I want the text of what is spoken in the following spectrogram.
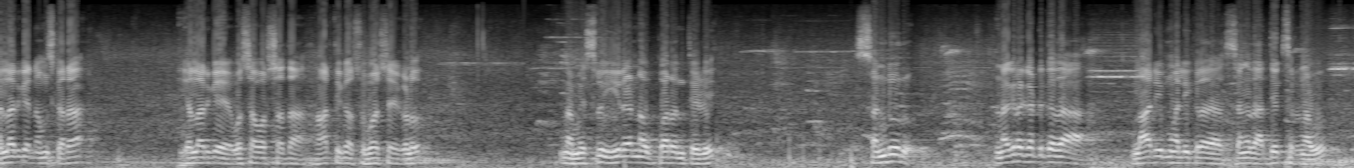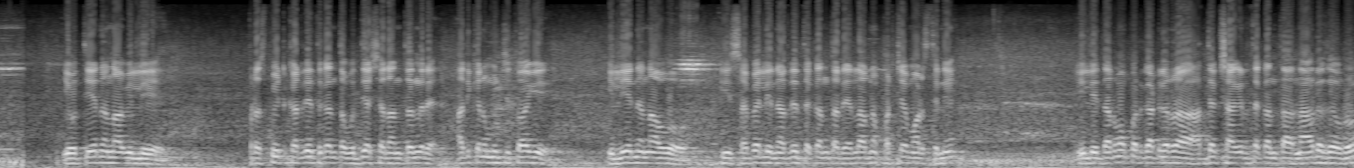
ಎಲ್ಲರಿಗೆ ನಮಸ್ಕಾರ. ಎಲ್ಲರಿಗೆ ಹೊಸ ವರ್ಷದ ಆರ್ಥಿಕ ಶುಭಾಶಯಗಳು. ನಮ್ಮ ಹೆಸರು ಈರಣ್ಣ ಉಪ್ಪಾರ್ ಅಂತೇಳಿ. ಸಂಡೂರು ನಗರ ಘಟಕದ ಲಾರಿ ಮಾಲೀಕರ ಸಂಘದ ಅಧ್ಯಕ್ಷರು ನಾವು. ಇವತ್ತೇನು ನಾವಿಲ್ಲಿ ಪ್ರೆಸ್ ಮೀಟ್ ಕರೆದಿರ್ತಕ್ಕಂಥ ಉದ್ದೇಶ ಅಂತಂದರೆ ಅದಕ್ಕಿಂತ ಮುಂಚಿತವಾಗಿ ಇಲ್ಲೇನು ನಾವು ಈ ಸಭೆಯಲ್ಲಿ ನಡೆದಿರ್ತಕ್ಕಂಥ ಎಲ್ಲರನ್ನ ಪರಿಚಯ ಮಾಡಿಸ್ತೀನಿ. ಇಲ್ಲಿ ಧರ್ಮಪುರ ಘಟಕರ ಅಧ್ಯಕ್ಷ ಆಗಿರ್ತಕ್ಕಂಥ ನಾಗರಾಜ್ ಅವರು,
